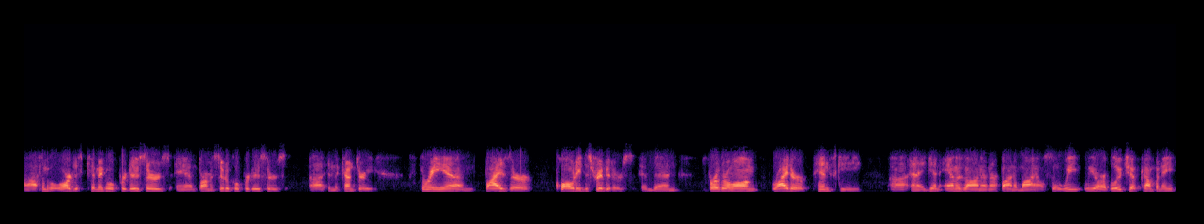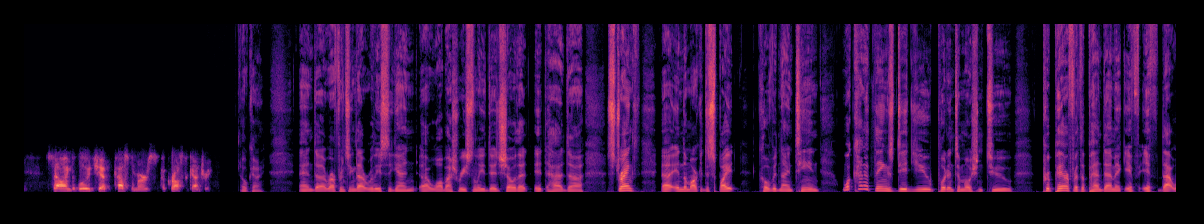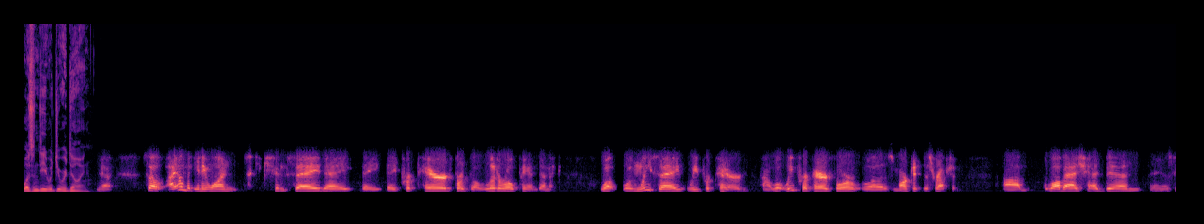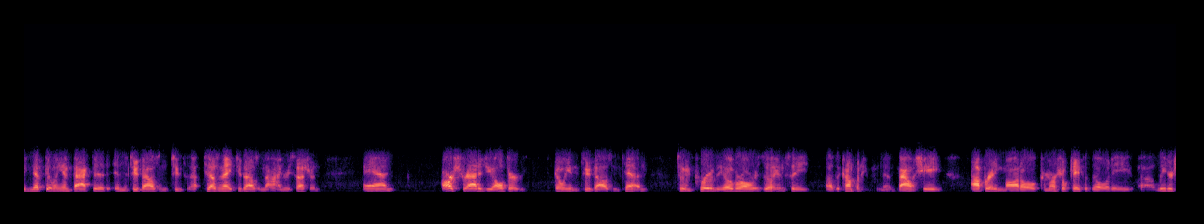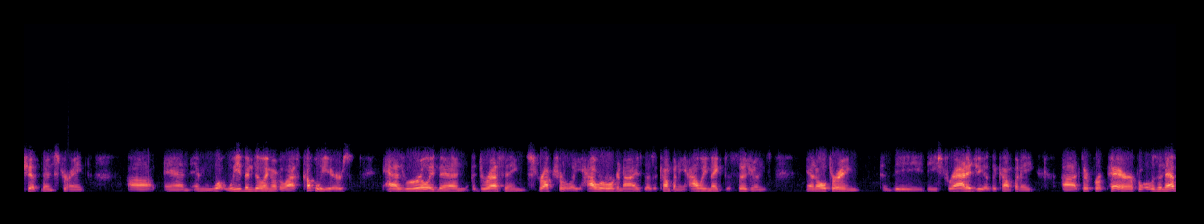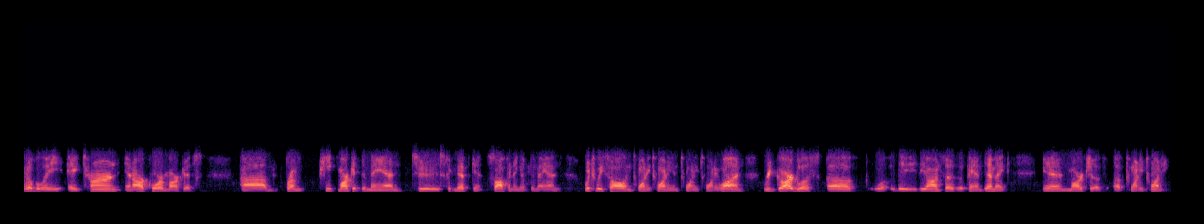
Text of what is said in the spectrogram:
uh, some of the largest chemical producers and pharmaceutical producers uh, in the country 3M, Pfizer, quality distributors. And then further along, Ryder, Penske, uh, and again, Amazon and our final mile. So we, we are a blue chip company selling to blue chip customers across the country. Okay. And uh, referencing that release again, uh, Wabash recently did show that it had uh, strength uh, in the market despite COVID 19. What kind of things did you put into motion to prepare for the pandemic if, if that was indeed what you were doing? Yeah. So I don't think anyone can say they, they, they prepared for the literal pandemic. Well, when we say we prepared, uh, what we prepared for was market disruption. Um, Wabash had been you know, significantly impacted in the 2008 2009 recession, and our strategy altered going into 2010 to improve the overall resiliency of the company, you know, balance sheet, operating model, commercial capability, uh, leadership bench strength, uh, and and what we've been doing over the last couple of years has really been addressing structurally how we're organized as a company, how we make decisions, and altering the the strategy of the company uh, to prepare for what was inevitably a turn in our core markets um, from peak market demand to significant softening of demand, which we saw in 2020 and 2021, regardless of the the onset of the pandemic in March of, of 2020.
